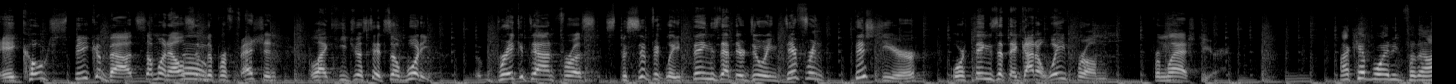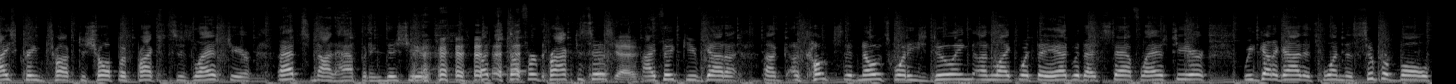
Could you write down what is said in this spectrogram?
a coach speak about someone else No. in the profession like he just did? So, Woody, break it down for us specifically things that they're doing different this year or things that they got away from from last year. I kept waiting for the ice cream truck to show up at practices last year. That's not happening this year. Much tougher practices. Okay. I think you've got a, a, a coach that knows what he's doing, unlike what they had with that staff last year. We've got a guy that's won the Super Bowl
